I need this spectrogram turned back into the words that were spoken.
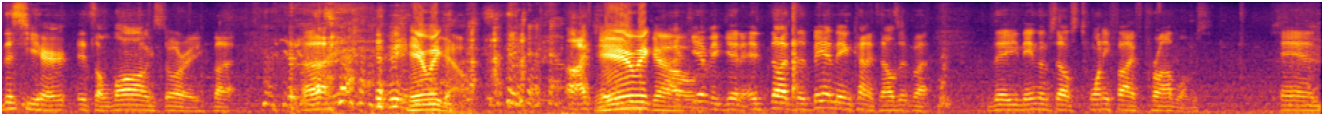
this year. It's a long story, but uh, Here we go. Oh, Here we go. I can't begin it. it the, the band name kind of tells it, but they name themselves 25 Problems, and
